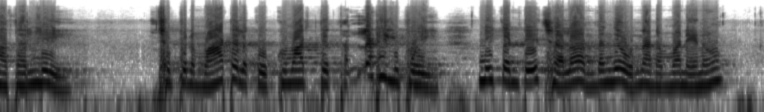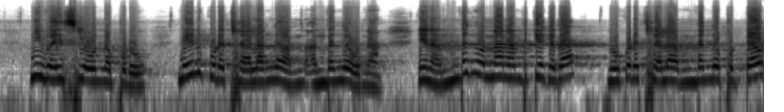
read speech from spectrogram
ఆ తల్లి చెప్పిన మాటలకు కుమార్తె తల్లడిల్లిపోయి నీకంటే చాలా అందంగా ఉన్నానమ్మా నేను. నీ వయసులో ఉన్నప్పుడు నేను కూడా చాలా అంద- అందంగా ఉన్నాను. నేను అందంగా ఉన్నాను అందుకే కదా నువ్వు కూడా చాలా అందంగా పుట్టావు.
